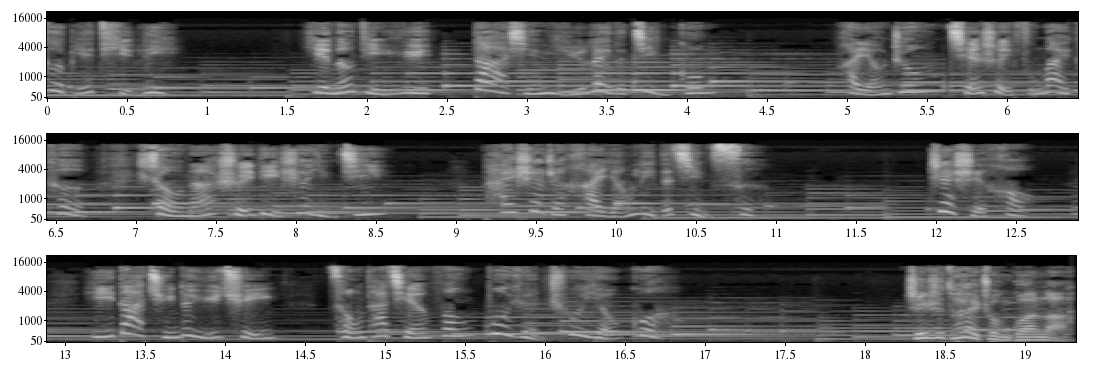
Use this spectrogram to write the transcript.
个别体力，也能抵御大型鱼类的进攻。海洋中，潜水服麦克手拿水底摄影机，拍摄着海洋里的景色。这时候，一大群的鱼群从他前方不远处游过。真是太壮观了！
